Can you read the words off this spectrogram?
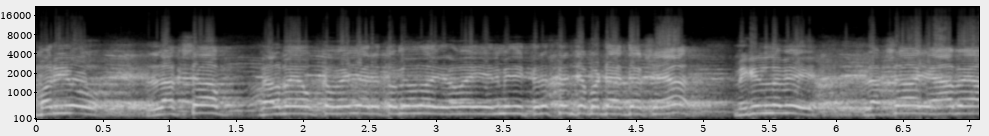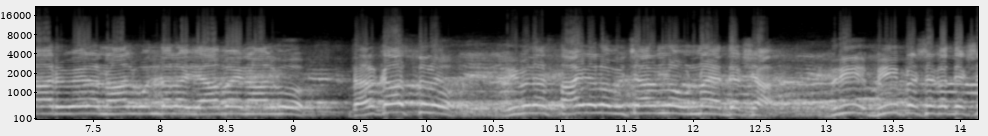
మరియు లక్ష నలభై ఒక్క వెయ్యి తొమ్మిది వందల ఇరవై ఎనిమిది తిరస్కరించబడ్డాయి అధ్యక్ష. మిగిలినవి లక్ష యాభై ఆరు వేల నాలుగు వందల యాభై నాలుగు దరఖాస్తులు వివిధ స్థాయిలలో విచారణలో ఉన్నాయి అధ్యక్ష. బి బి ప్రశ్నకు అధ్యక్ష.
